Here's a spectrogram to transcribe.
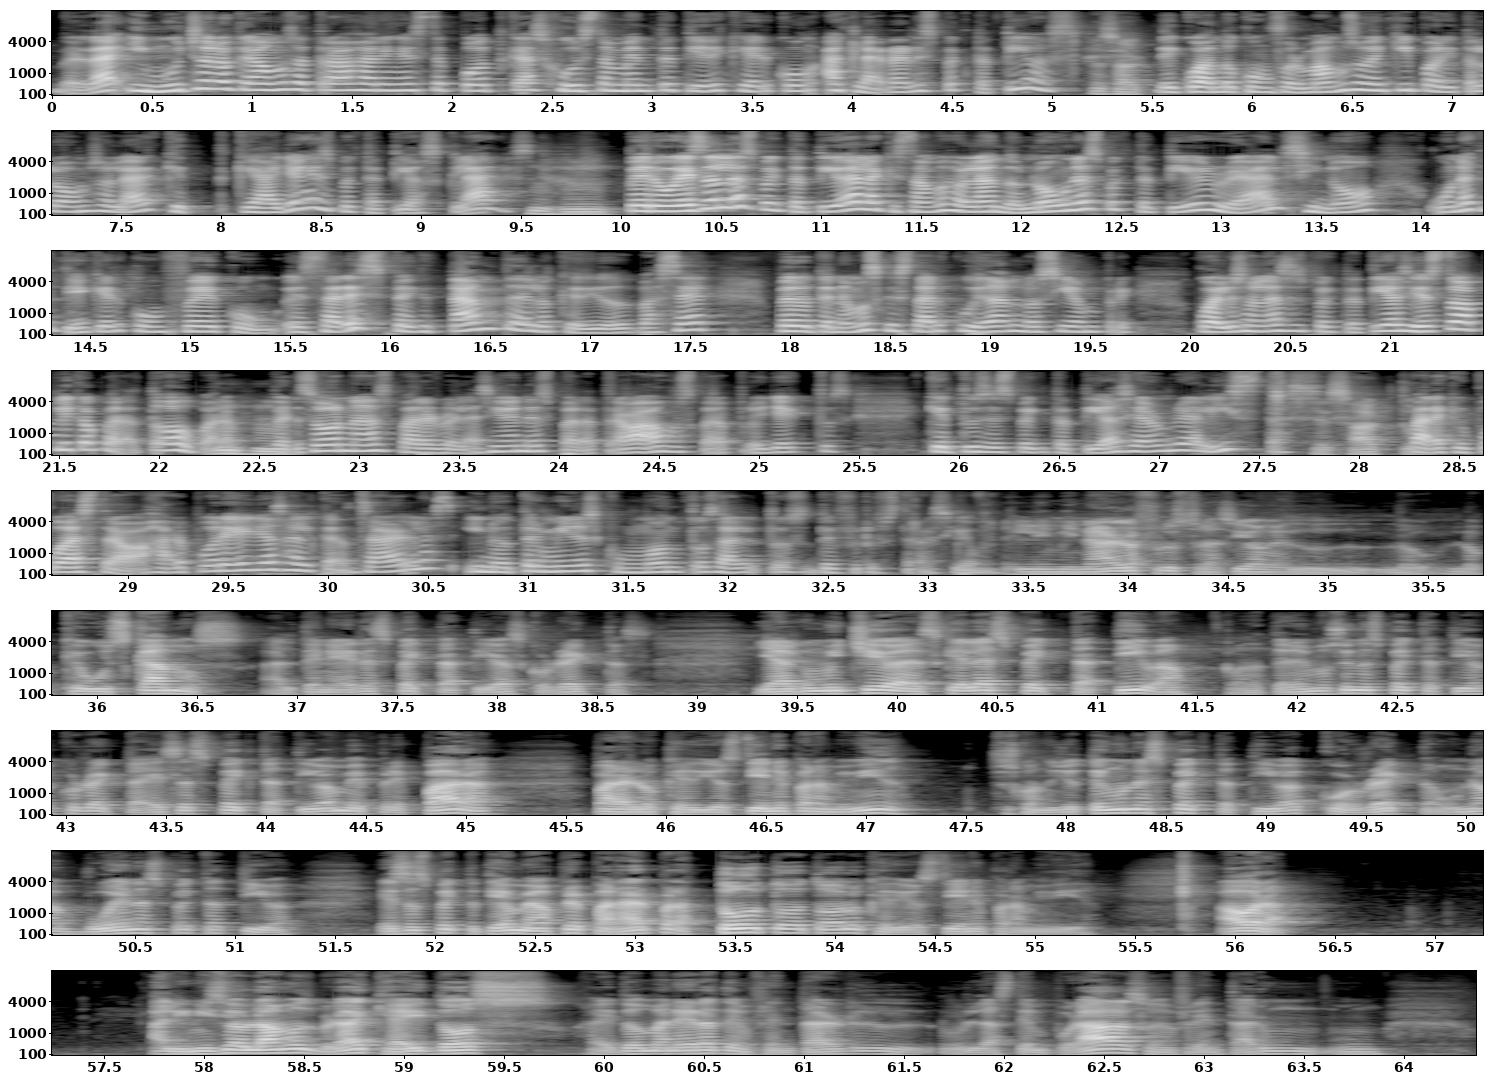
¿verdad? Y mucho de lo que vamos a trabajar en este podcast justamente tiene que ver con aclarar expectativas. Exacto. De cuando conformamos un equipo, ahorita lo vamos a hablar, que, que hayan expectativas claras. Pero esa es la expectativa de la que estamos hablando, no una expectativa irreal, sino una que tiene que ver con fe, con estar expectante de lo que Dios va a hacer. Pero tenemos que estar cuidando siempre cuáles son las expectativas. Y esto aplica para todo, para personas, para relaciones, para trabajos, para proyectos, que tus expectativas sean realistas. Exacto. Para que puedas trabajar por ellas, alcanzarlas y no termines con montos altos de frustración. Eliminar la frustración, es lo, que buscamos al tener expectativas correctas. Y algo muy chido es que la expectativa, cuando tenemos una expectativa correcta, esa expectativa me prepara para lo que Dios tiene para mi vida. Entonces, cuando yo tengo una expectativa correcta, una buena expectativa, esa expectativa me va a preparar para todo, todo, todo lo que Dios tiene para mi vida. Ahora, al inicio hablamos, ¿verdad? Que hay dos, hay dos maneras de enfrentar las temporadas o de enfrentar un,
